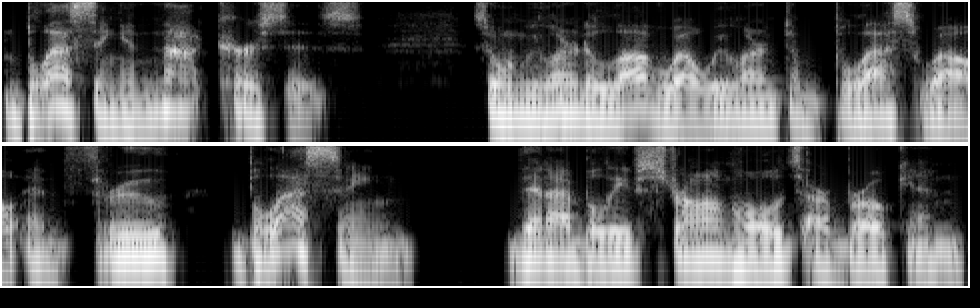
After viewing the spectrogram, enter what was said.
blessing and not curses. So when we learn to love well, we learn to bless well. And through blessing, then I believe strongholds are broken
